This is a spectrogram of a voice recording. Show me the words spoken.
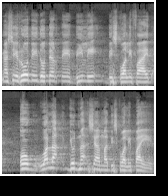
nga si Rudy Duterte dili disqualified o wala gyud na siya ma-disqualify.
